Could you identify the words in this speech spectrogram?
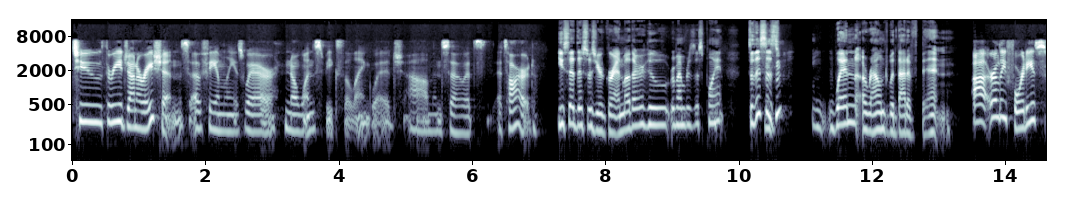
two, three generations of families where no one speaks the language. Um, and so it's it's hard. You said this was your grandmother who remembers this point. So this is When around would that have been? Uh, early 40s.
